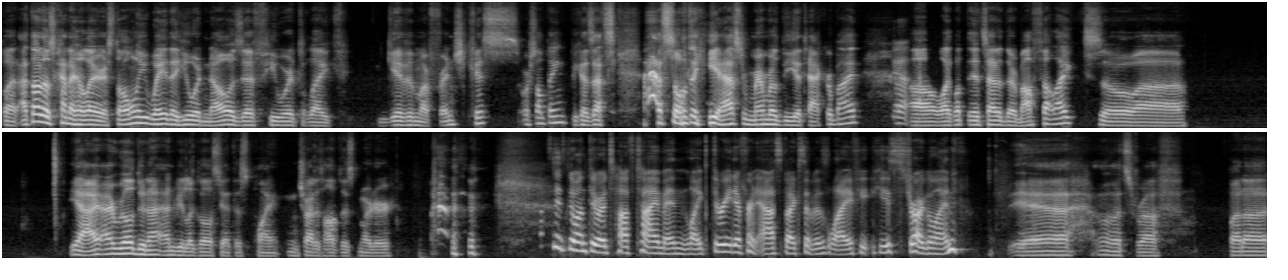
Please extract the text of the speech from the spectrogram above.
but I thought it was kind of hilarious. The only way that he would know is if he were to like give him a French kiss or something, because that's that's the only thing he has to remember the attacker by. Yeah. Uh, like what the inside of their mouth felt like. So uh, yeah, I, I really do not envy Lugosi at this point and try to solve this murder. He's going through a tough time in like three different aspects of his life. He, he's struggling. Yeah, oh, that's rough. But uh,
